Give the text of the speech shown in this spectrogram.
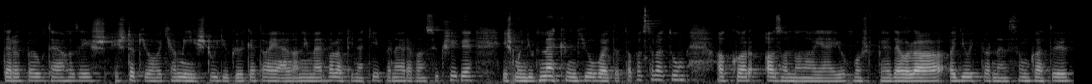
terapeutához, és, és tök jó, hogyha mi is tudjuk őket ajánlani, mert valakinek éppen erre van szüksége, és mondjuk nekünk jó volt a tapasztalatunk, akkor azonnal ajánljuk. Most például a, a gyógytornászunkat ők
